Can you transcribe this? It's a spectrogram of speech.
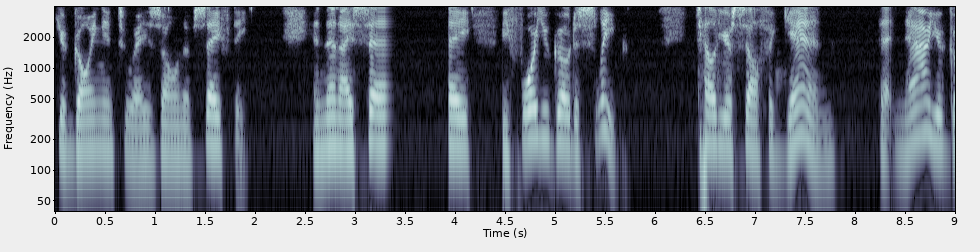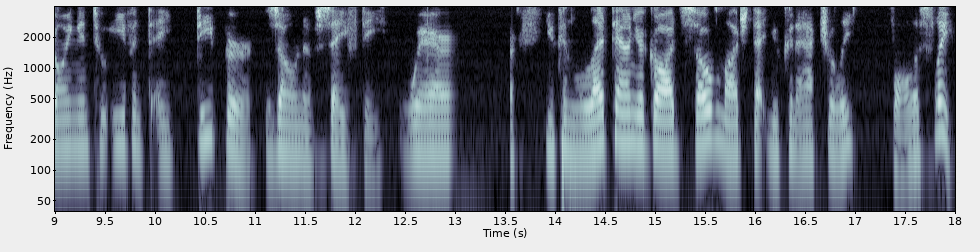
you're going into a zone of safety. And then I say before you go to sleep, tell yourself again that now you're going into even a deeper zone of safety where you can let down your guard so much that you can actually fall asleep.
